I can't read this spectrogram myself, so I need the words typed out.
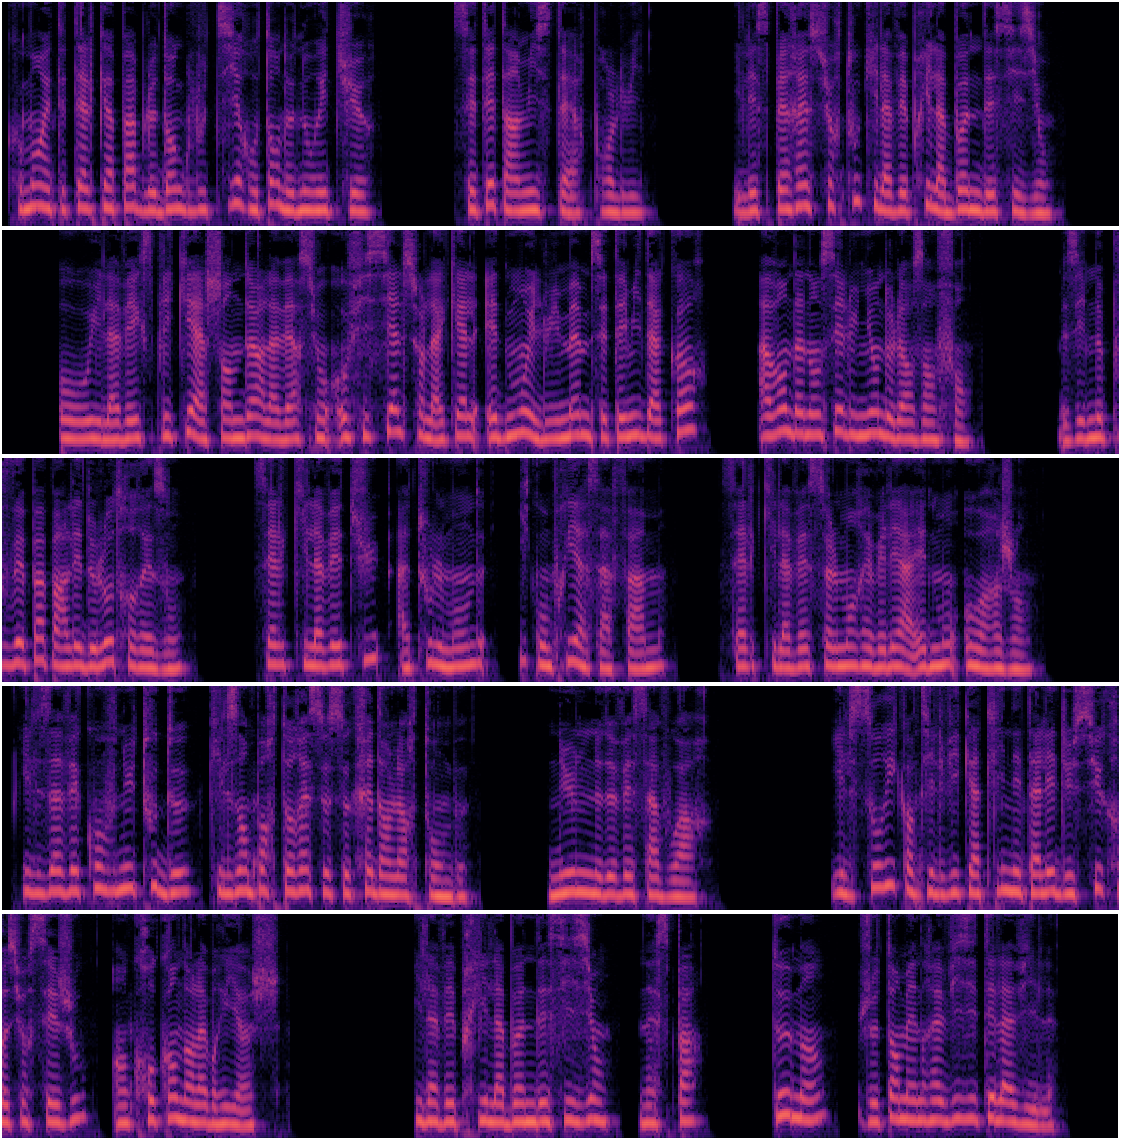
Comment était-elle capable d'engloutir autant de nourriture? C'était un mystère pour lui. Il espérait surtout qu'il avait pris la bonne décision. Oh, il avait expliqué à Chander la version officielle sur laquelle Edmond et lui-même s'étaient mis d'accord avant d'annoncer l'union de leurs enfants mais il ne pouvait pas parler de l'autre raison, celle qu'il avait eue à tout le monde, y compris à sa femme, celle qu'il avait seulement révélée à Edmond au argent. Ils avaient convenu tous deux qu'ils emporteraient ce secret dans leur tombe. Nul ne devait savoir. Il sourit quand il vit Kathleen étaler du sucre sur ses joues en croquant dans la brioche. Il avait pris la bonne décision, n'est-ce pas? Demain, je t'emmènerai visiter la ville,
